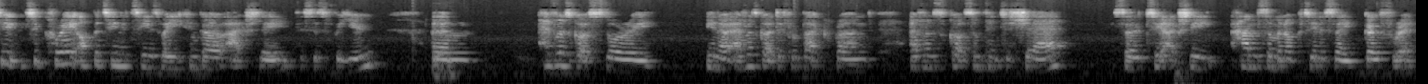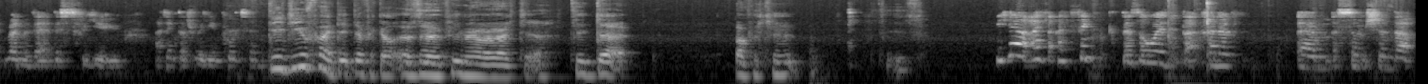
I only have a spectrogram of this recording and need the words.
to, to create opportunities where you can go, actually, this is for you. Um, everyone's got a story, you know, everyone's got a different background, everyone's got something to share. So to actually hand someone an opportunity to say, go for it, run with it, this is for you, I think that's really important. Did you find it difficult as a female writer to get opportunities? Yeah, I, th- I think there's always that kind of um, assumption that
